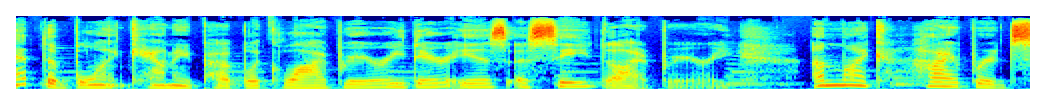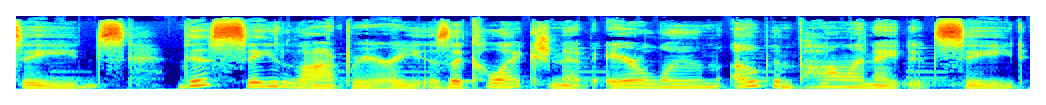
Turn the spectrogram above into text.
At the Blount County Public Library, there is a seed library. Unlike hybrid seeds, this seed library is a collection of heirloom, open pollinated seed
